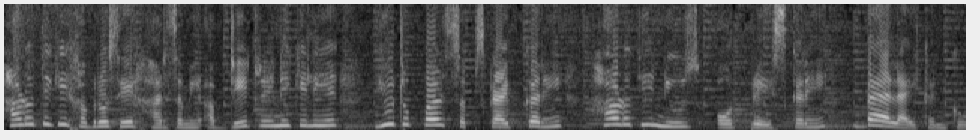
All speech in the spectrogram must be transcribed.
हाड़ोती की खबरों से हर समय अपडेट रहने के लिए यूट्यूब पर सब्सक्राइब करें, हाड़ोती न्यूज़ और प्रेस करें बेल आइकन को।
